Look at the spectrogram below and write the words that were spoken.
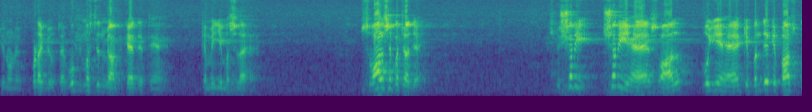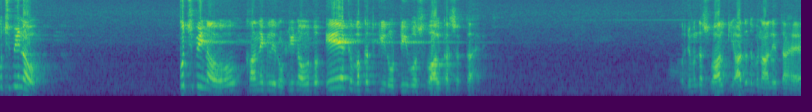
जिन्होंने पढ़ा भी होता है, वो भी मस्जिद में आकर कह देते हैं कि हमें ये मसला है। सवाल से बचा जाए, जो शरी शरी है सवाल, वो ये है कि बंदे के पास कुछ भी ना हो, कुछ भी ना हो, खाने के लिए रोटी ना हो तो एक वक्त की रोटी वो सवाल कर सकता है। और जो बंदा सवाल की आदत बना लेता है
